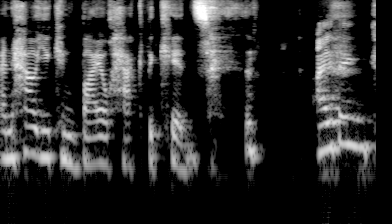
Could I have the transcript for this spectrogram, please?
and how you can biohack the kids i think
